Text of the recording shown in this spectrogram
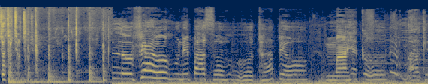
चल चल चल चल लोफ्याओ हुने पासो थाप्यो मायाको आखिर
